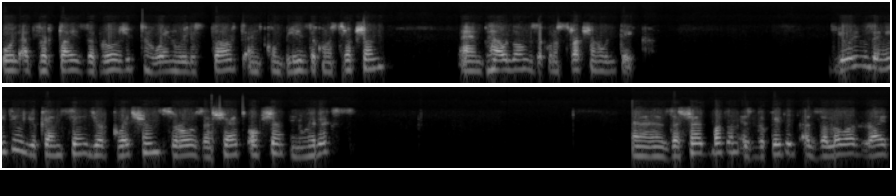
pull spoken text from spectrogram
will advertise the project, when we'll start and complete the construction, and how long the construction will take. During the meeting, you can send your questions through the chat option in WebEx. Uh, the chat button is located at the lower right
